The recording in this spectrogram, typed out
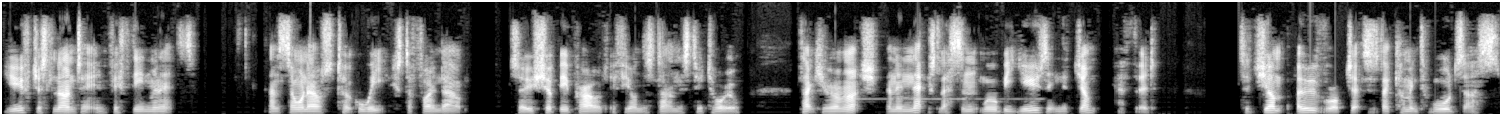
you've just learned it in 15 minutes. And someone else took weeks to find out. So you should be proud if you understand this tutorial. Thank you very much. And in next lesson we'll be using the jump method to jump over objects as they're coming towards us.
